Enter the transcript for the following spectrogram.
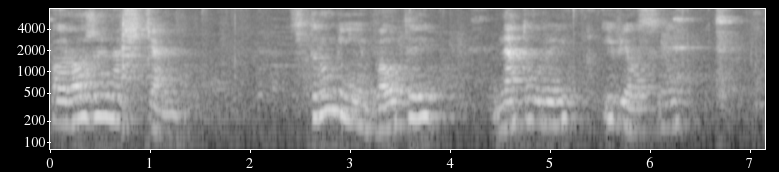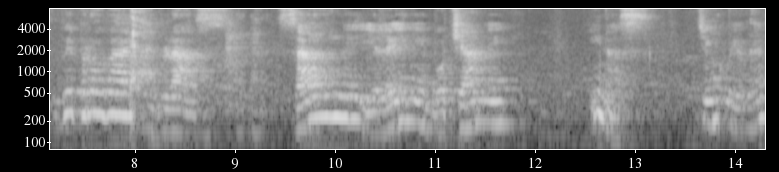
Poroże na ścianie. Strumień wody, natury i wiosny wyprowadzi w las salny, jelenie, bociany i nas. Dziękujemy.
